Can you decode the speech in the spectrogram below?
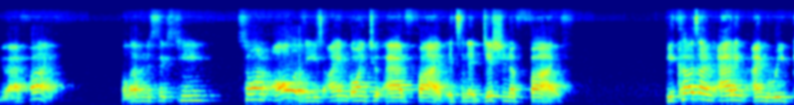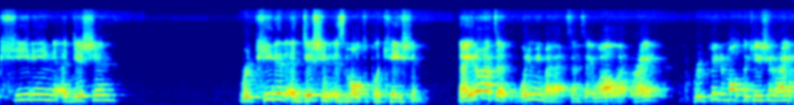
You add five. 11 to 16. So on all of these, I am going to add five. It's an addition of five. Because I'm adding, I'm repeating addition. Repeated addition is multiplication. Now you don't have to, what do you mean by that, Sensei? Well, right? Repeated multiplication, right?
